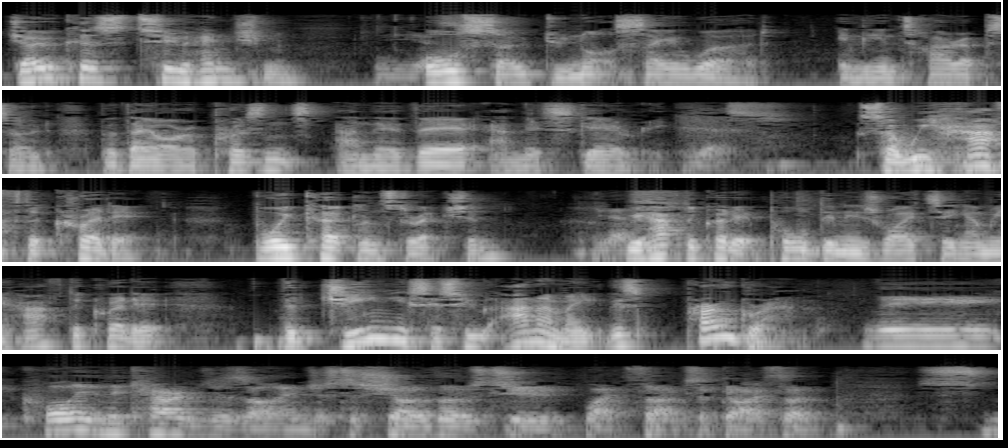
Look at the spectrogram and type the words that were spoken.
Joker's two henchmen Yes. also do not say a word in the entire episode, but they are a presence and they're there and they're scary. Yes. So we have to credit Boyd Kirkland's direction. Yes. We have to credit Paul Dini's writing, and we have to credit the geniuses who animate this program. The quality of the character design, just to show those two like thugs of guys, like s-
